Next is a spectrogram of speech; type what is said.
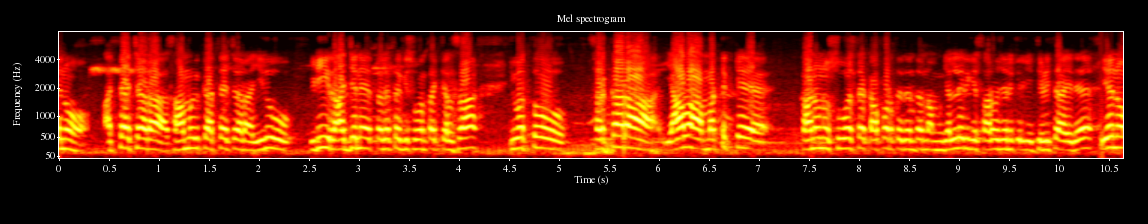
ಏನು ಅತ್ಯಾಚಾರ, ಸಾಮೂಹಿಕ ಅತ್ಯಾಚಾರ, ಇದು ಇಡೀ ರಾಜ್ಯನೇ ತಲೆ ತಗ್ಗಿಸುವಂತ ಕೆಲಸ. ಇವತ್ತು ಸರ್ಕಾರ ಯಾವ ಮಟ್ಟಕ್ಕೆ ಕಾನೂನು ಸುವ್ಯವಸ್ಥೆ ಕಾಪಾಡ್ತದೆ ಅಂತ ನಮ್ಗೆಲ್ಲರಿಗೆ ಸಾರ್ವಜನಿಕರಿಗೆ ತಿಳಿತಾ ಇದೆ. ಏನು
